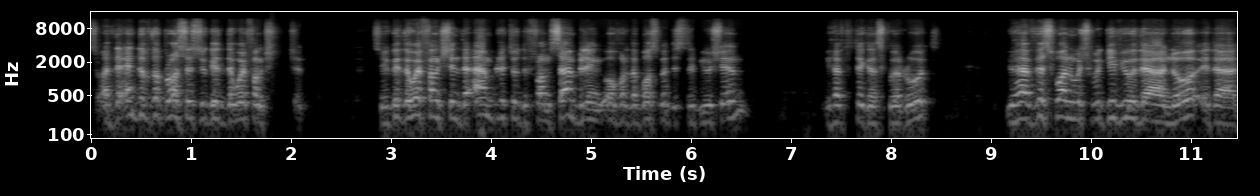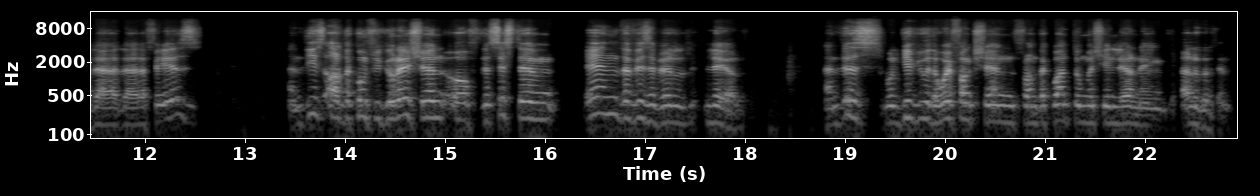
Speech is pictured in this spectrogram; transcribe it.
So at the end of the process, you get the wave function. So you get the wave function, the amplitude from sampling over the Boltzmann distribution. You have to take the square root. You have this one, which will give you the, no, the, the, the phase. And these are the configuration of the system in the visible layer. And this will give you the wave function from the quantum machine learning algorithm.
